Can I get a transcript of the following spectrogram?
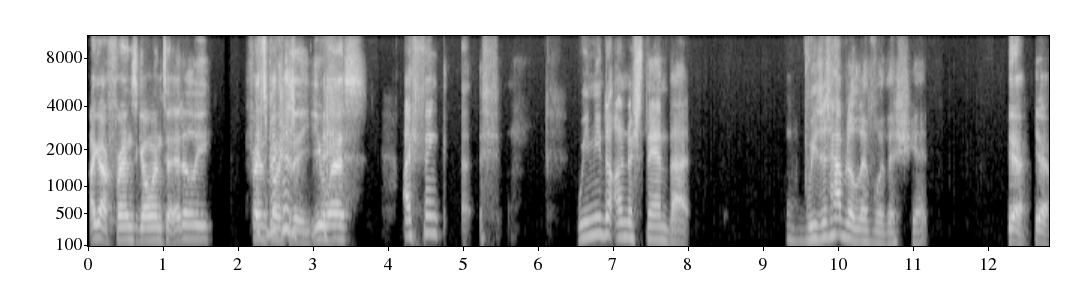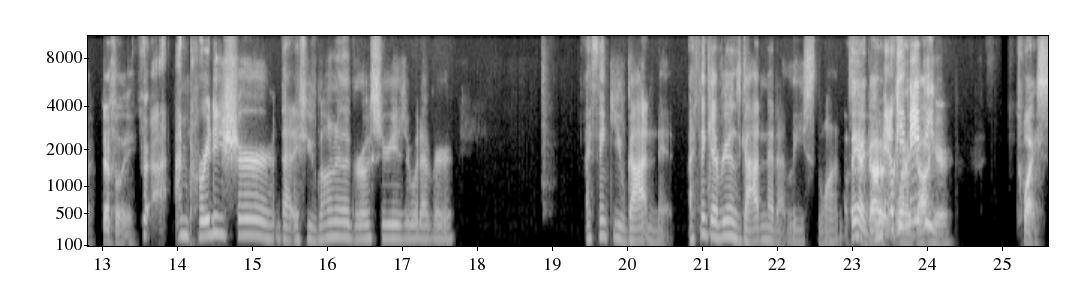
I got friends going to Italy, friends going to the US. I think uh, we need to understand that we just have to live with this shit. Yeah, yeah, definitely. I'm pretty sure that if you've gone to the groceries or whatever, I think you've gotten it. I think everyone's gotten it at least once. I think I got it okay, when I got here twice.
